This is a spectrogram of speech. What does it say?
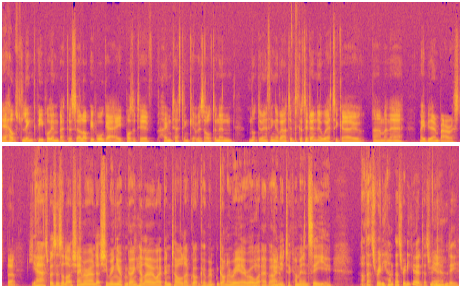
it helps link people in better. So a lot of people will get a positive home testing kit result and then not do anything about it because they don't know where to go, um, and they're maybe they're embarrassed. But Yeah, I suppose there's a lot of shame around actually ringing up and going, "Hello, I've been told I've got gonorrhea or whatever. I need to come in and see you." Oh, that's really han- that's really good. That's really Yeah. handy.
